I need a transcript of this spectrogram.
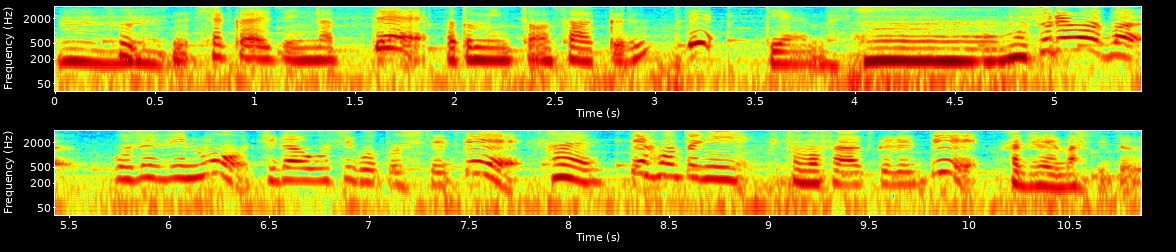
い。んん。そうですね。社会人になってバドミントンサークルで出会いました。うん。もうそれはまあご主人も違うお仕事しててはい。で本当にそのサークルで初めましてと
